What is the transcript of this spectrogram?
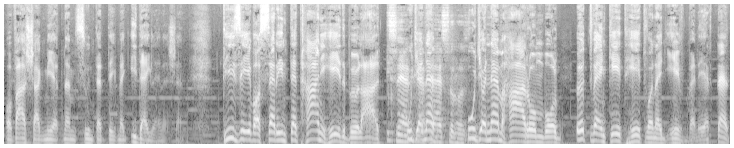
a válság miatt nem szüntették meg ideiglenesen. Tíz év az szerinted hány hétből állt? ugye nem, ugye nem háromból, 52 hét van egy évben, érted?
